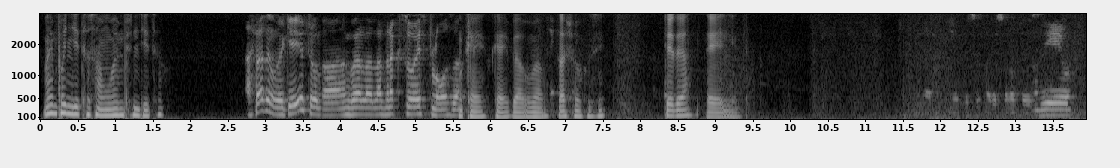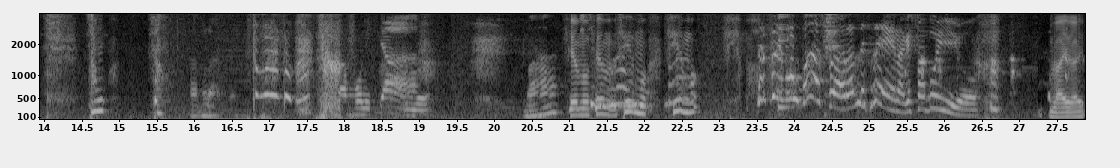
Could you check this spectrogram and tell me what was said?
Vai un po' indietro, Samu, vai un po' indietro. Aspetta, perché io ho la, ancora la, la Draxo esplosa. Ok, ok, bravo, bravo. Lascialo così. Cedera e niente. Io posso fare solo questo. Oddio, Samu! Samu! Sta volando. Sto volando! sta volicchiando. Ma? Fermo, fermo, fermo, fermo, fermo. Oh, basta, ralle frena, che salgo io. Vai, vai.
